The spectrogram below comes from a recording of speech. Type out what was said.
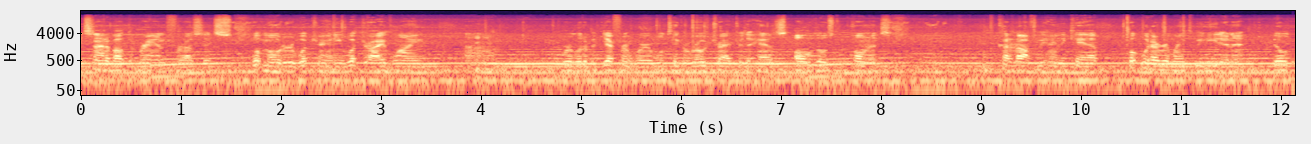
It's not about the brand for us. It's what motor, what tranny, what drive line. Um, we're a little bit different where we'll take a road tractor that has all of those components, cut it off behind the cab, put whatever length we need in it, build,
